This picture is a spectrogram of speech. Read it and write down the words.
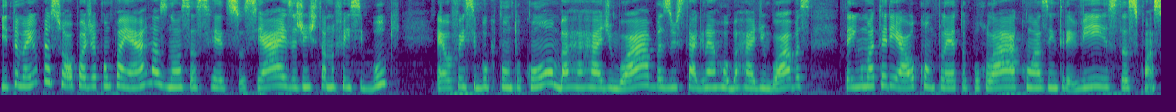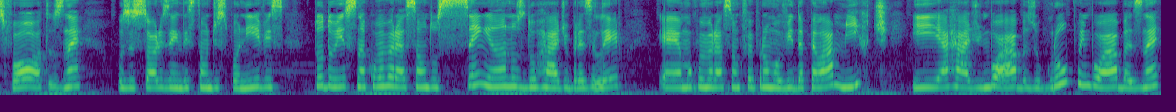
E também o pessoal pode acompanhar nas nossas redes sociais, a gente está no Facebook, é o facebook.com o Instagram arroba Tem um material completo por lá com as entrevistas, com as fotos, né? Os stories ainda estão disponíveis. Tudo isso na comemoração dos 100 anos do rádio brasileiro é uma comemoração que foi promovida pela Amirt e a Rádio Emboabas, o grupo Emboabas, né,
